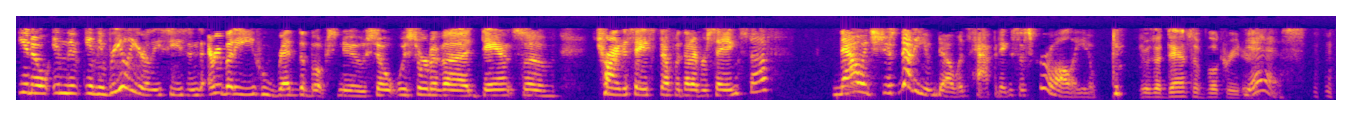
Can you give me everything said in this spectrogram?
You know, in the in the really early seasons, everybody who read the books knew, so it was sort of a dance of trying to say stuff without ever saying stuff. Now it's just none of you know what's happening, so screw all of you. It was a dance of book readers. Yes.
